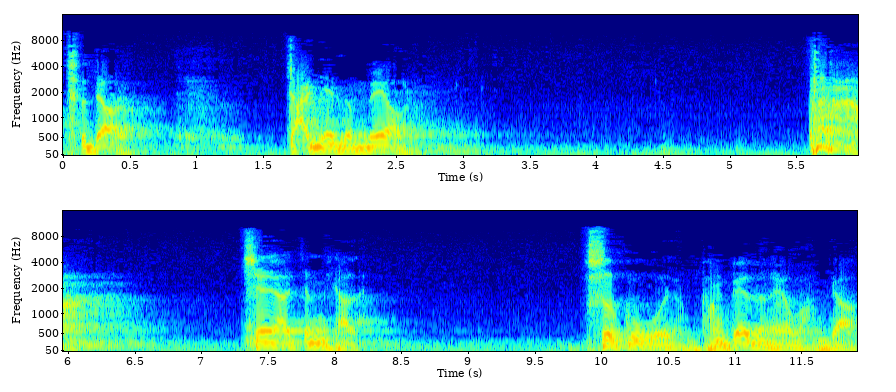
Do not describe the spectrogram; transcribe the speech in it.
吃掉了，家业就没有了。先要静下来，事故无人，旁边人要忘掉。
